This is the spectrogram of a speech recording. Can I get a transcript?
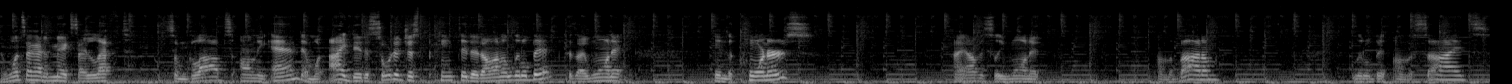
And once I had it mixed, I left some globs on the end, and what I did is sort of just painted it on a little bit, because I want it in the corners I obviously want it on the bottom, a little bit on the sides,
